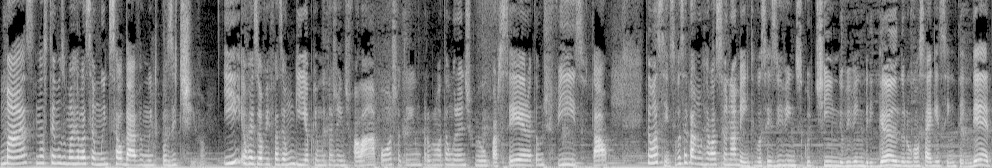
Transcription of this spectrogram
Mas nós temos uma relação muito saudável, muito positiva. E eu resolvi fazer um guia, porque muita gente fala: ah, poxa, eu tenho um problema tão grande com meu parceiro, é tão difícil tal. Então, assim, se você tá num relacionamento e vocês vivem discutindo, vivem brigando, não conseguem se entender,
